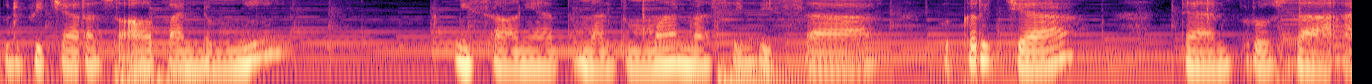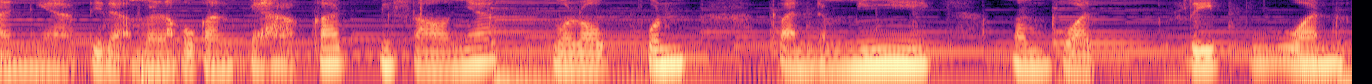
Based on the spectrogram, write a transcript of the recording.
berbicara soal pandemi, misalnya teman-teman masih bisa bekerja dan perusahaannya tidak melakukan PHK misalnya walaupun pandemi membuat ribuan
